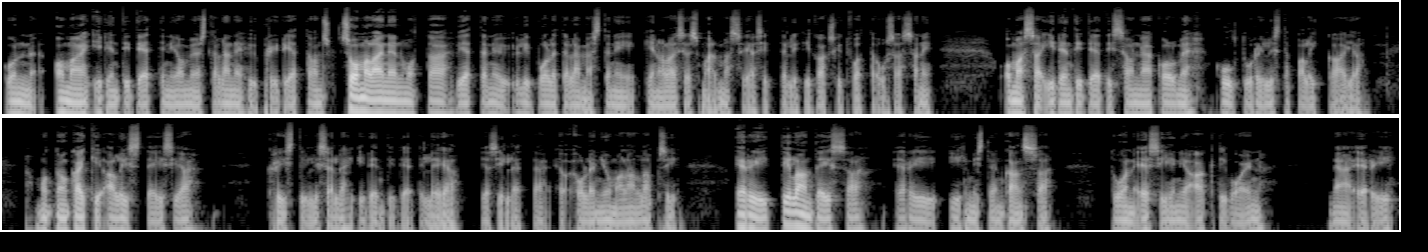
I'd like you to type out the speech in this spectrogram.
kun oma identiteettini on myös tällainen hybridi, että on suomalainen, mutta viettänyt yli puolet elämästäni kiinalaisessa maailmassa ja sitten liki 20 vuotta USAssa, niin omassa identiteetissä on nämä kolme kulttuurillista palikkaa, ja, mutta ne on kaikki alisteisia kristilliselle identiteetille ja, ja sille, että olen Jumalan lapsi. Eri tilanteissa, eri ihmisten kanssa tuon esiin ja aktivoin nämä eri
